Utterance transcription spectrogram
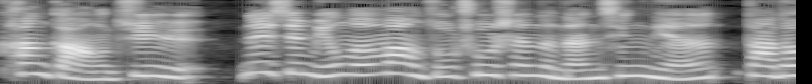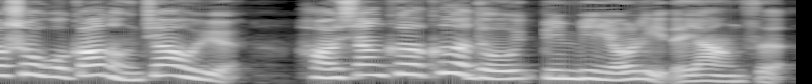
看港剧，那些名门望族出身的男青年，大都受过高等教育，好像个个都彬彬有礼的样子。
